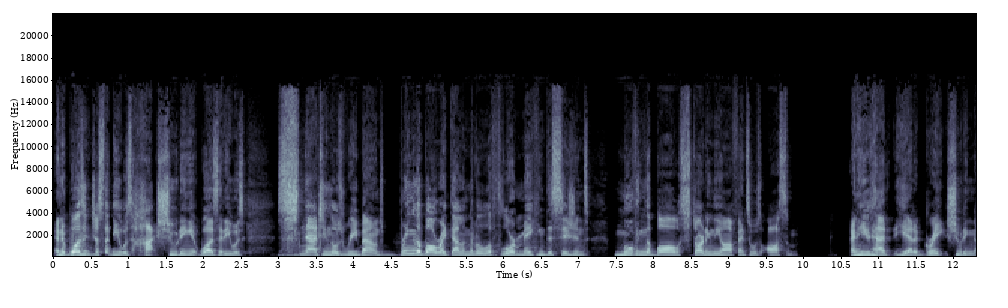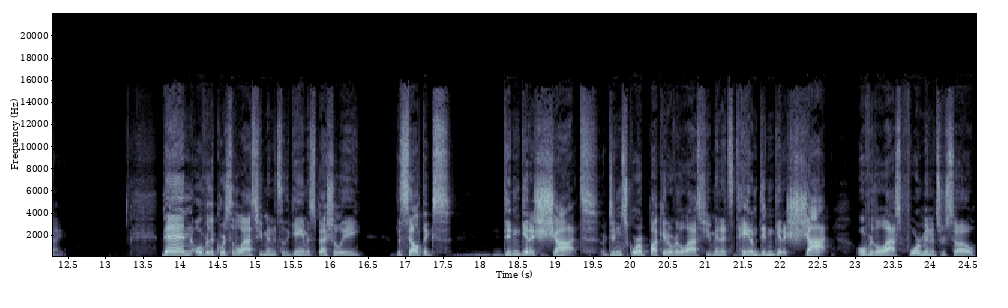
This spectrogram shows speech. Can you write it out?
And it mm-hmm. wasn't just that he was hot shooting it was that he was snatching those rebounds bringing the ball right down the middle of the floor making decisions moving the ball starting the offense. It was awesome and he had he had a great shooting night. Then over the course of the last few minutes of the game, especially, the Celtics didn't get a shot or didn't score a bucket over the last few minutes. Tatum didn't get a shot over the last four minutes or so,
